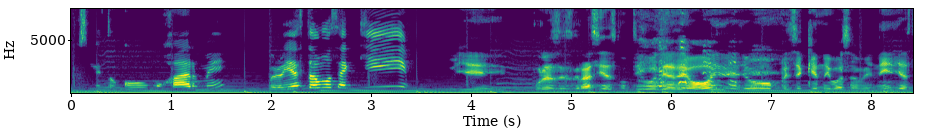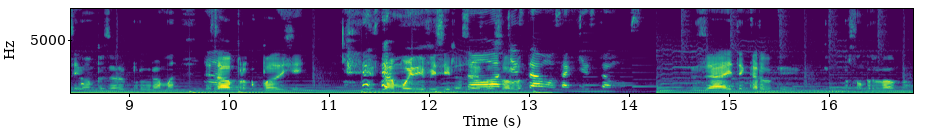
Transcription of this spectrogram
pues me tocó mojarme, pero ya estamos aquí. Oye, puras desgracias contigo el día de hoy. Yo pensé que no ibas a venir, ya te iba a empezar el programa. Ya estaba preocupado, dije, está muy difícil hacerlo no, aquí solo. estamos, aquí estamos. Pues ya ahí te encargo que, que te un reloj, ¿no?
